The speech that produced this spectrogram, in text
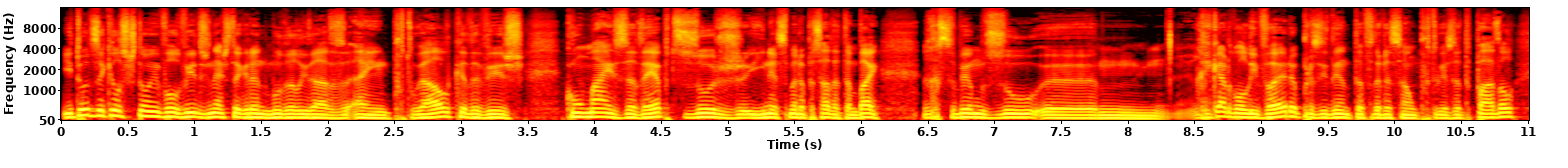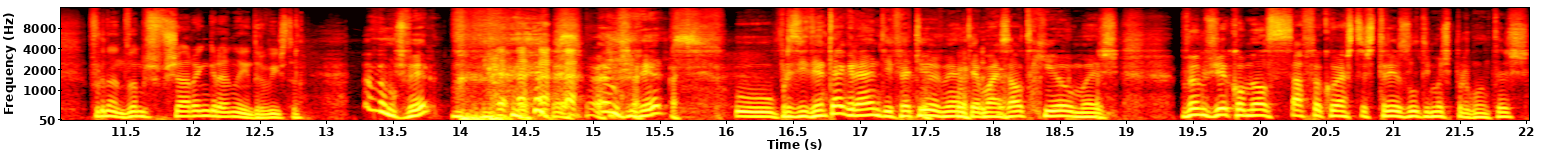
e todos aqueles que estão envolvidos nesta grande modalidade em Portugal, cada vez com mais adeptos. Hoje e na semana passada também recebemos o um, Ricardo Oliveira, presidente da Federação Portuguesa de Paddle. Fernando, vamos fechar em grande a entrevista. Vamos ver. vamos ver. O presidente é grande, efetivamente, é mais alto que eu, mas vamos ver como ele se safa com estas três últimas perguntas.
